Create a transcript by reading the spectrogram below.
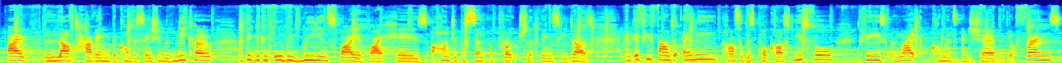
I've loved having the conversation with Nico. I think we can all be really inspired by his 100% approach to the things he does. And if you found any part of this podcast useful, please like, comment, and share with your friends.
